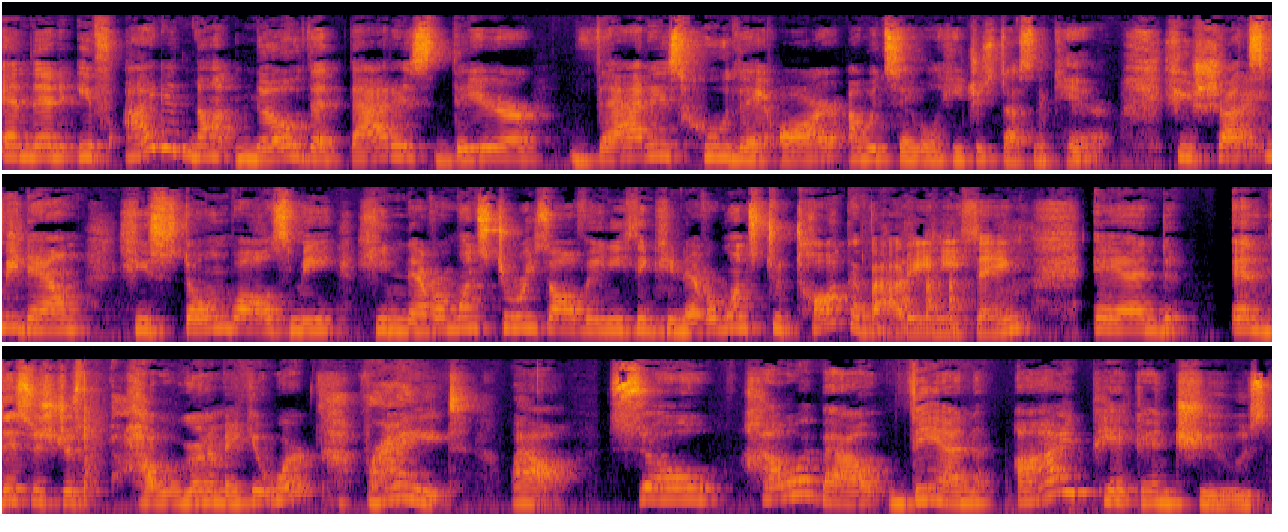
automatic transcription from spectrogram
And then if I did not know that that is their that is who they are, I would say, well, he just doesn't care. He shuts Right. me down. He stonewalls me. He never wants to resolve anything. He never wants to talk about anything. And and this is just how we're going to make it work. Right. Wow. So, how about then I pick and choose?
